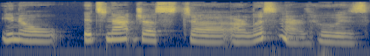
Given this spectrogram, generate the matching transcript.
You know, it's not just uh, our listener who is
